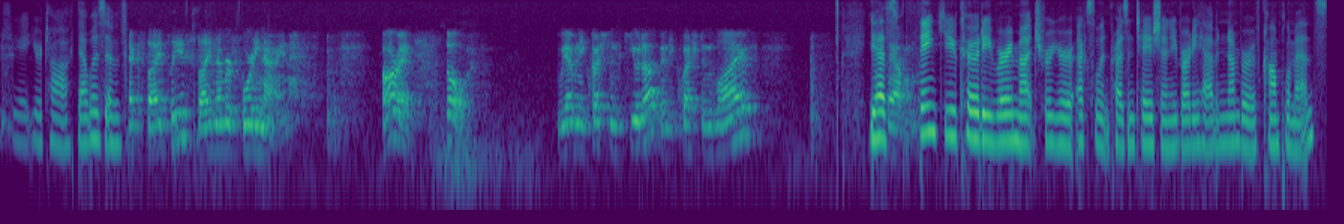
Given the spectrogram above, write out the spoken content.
Appreciate your talk. That was a Next slide, please. Slide number 49. All right, so do we have any questions queued up? Any questions live? Yes, thank you, Cody, very much for your excellent presentation. You've already have a number of compliments,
